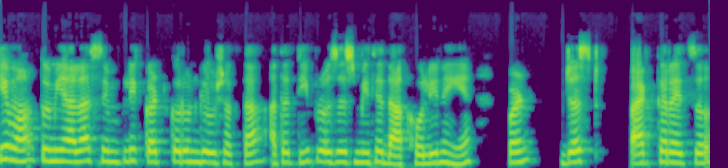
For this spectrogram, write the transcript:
किंवा तुम्ही याला सिम्पली कट करून घेऊ शकता. आता ती प्रोसेस मी इथे दाखवली नाहीये पण जस्ट पॅक करायचं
